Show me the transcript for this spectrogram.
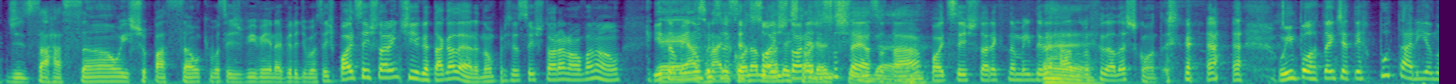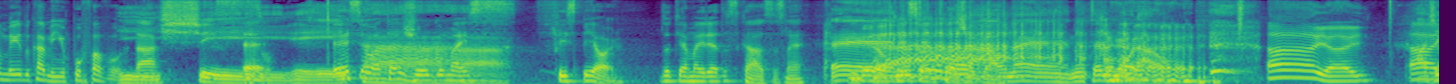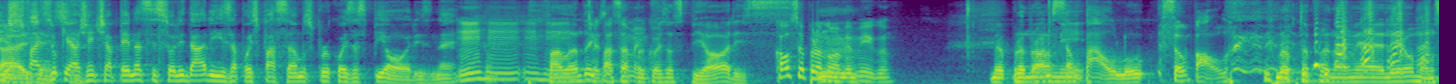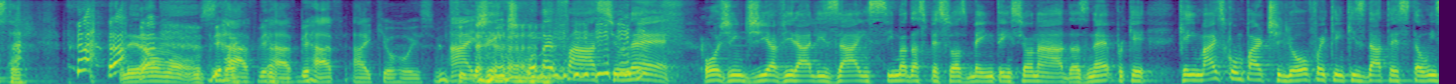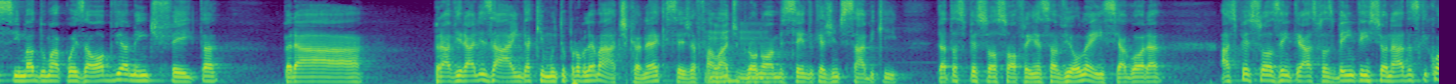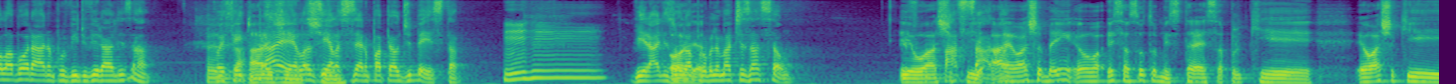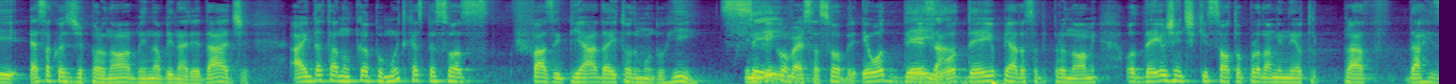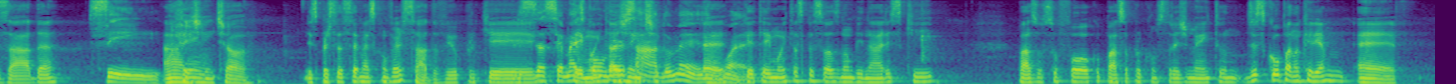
de sarração e chupação que vocês vivem na vida de vocês. Pode ser história antiga, tá, galera? Não precisa ser história nova, não. E É, também não precisa ser só história, de história sucesso, antiga, tá? é. Pode ser história que também deu É. errado no final das contas. o importante é ter putaria no meio do caminho, por favor, tá? Ixi, eita. Esse eu até julgo, mas fiz pior do que a maioria dos casos, né? É, Então, não temos pra moral, né? Não temos moral. Ai, ai. A Ai, gente ai, faz gente. o quê? A gente apenas se solidariza, pois passamos por coisas piores, né? Uhum, uhum. Falando em passar por Exatamente. coisas piores, Qual o seu pronome, amigo? meu Meu pronome pronome, São Paulo. São Paulo. meu pronome é Little Monster. Little Monster. Behave, behave, behave. Ai, que horror isso. Enfim. Ai, gente, como é fácil, né? Hoje em dia viralizar em cima das pessoas bem intencionadas, né? Porque quem mais compartilhou foi quem quis dar textão em cima de uma coisa obviamente feita pra, pra viralizar, ainda que muito problemática, né? Que seja falar de pronomes, sendo que a gente sabe que tantas pessoas sofrem essa violência. Agora, as pessoas, entre aspas, bem intencionadas que colaboraram pro vídeo viralizar. Foi Exato. feito pra elas gente. e elas fizeram papel de besta. Uhum. Viralizou na Olha, problematização. Eu acho passada. que. Ah, eu acho bem. Eu, esse assunto me estressa porque eu acho que essa coisa de pronome e não binariedade ainda tá num campo muito que as pessoas fazem piada e todo mundo ri. Sim. E ninguém conversa sobre. Eu odeio, Exato. odeio piada sobre pronome. Odeio gente que solta o pronome neutro pra dar risada. Sim. Ai, Sim. gente, ó. Isso precisa ser mais conversado, viu? Porque. Precisa ser mais tem muita conversado gente, mesmo, É, ué. porque tem muitas pessoas não binárias que passo sufoco, passo por constrangimento. Desculpa, não queria é,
